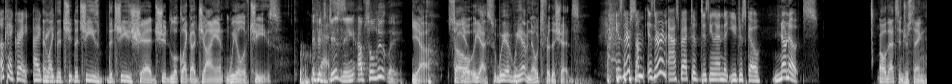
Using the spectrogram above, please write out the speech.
Okay, great. I agree. And like the che- the cheese the cheese shed should look like a giant wheel of cheese. If it's Yes. Disney, absolutely. Yeah. So yes, we have we have notes for the sheds. is there some is there an aspect of Disneyland that you just go no notes Oh, that's interesting.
